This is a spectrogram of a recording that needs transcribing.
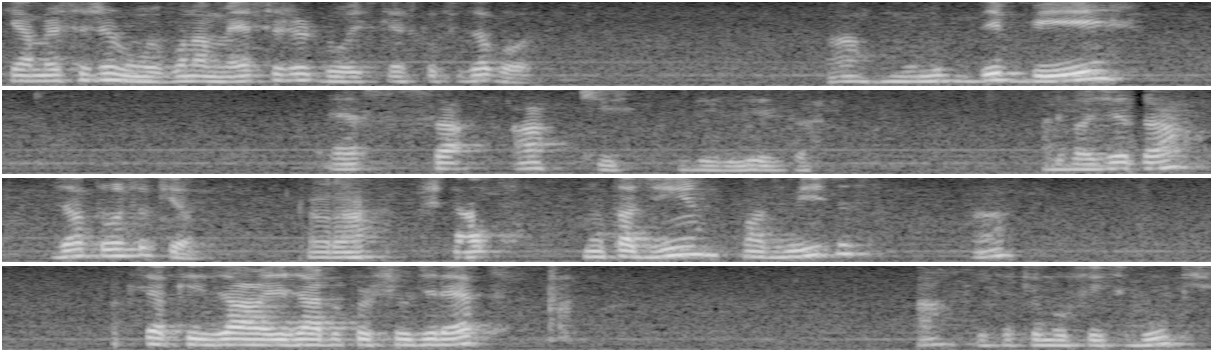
que é a Messenger 1. Eu vou na Messenger 2, que é essa que eu fiz agora. Tá? No DB, essa aqui. Beleza. Ele vai gerar. Já trouxe aqui, ó. Caraca. Tá? Chats montadinho com as mídias. Tá? Aqui, aqui já, ele já abre o perfil direto. Tá? Esse aqui é o meu Facebook.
